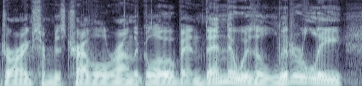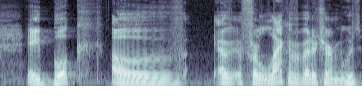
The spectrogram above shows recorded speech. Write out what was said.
drawings from his travel around the globe, and then there was a literally a book of for lack of a better term, was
